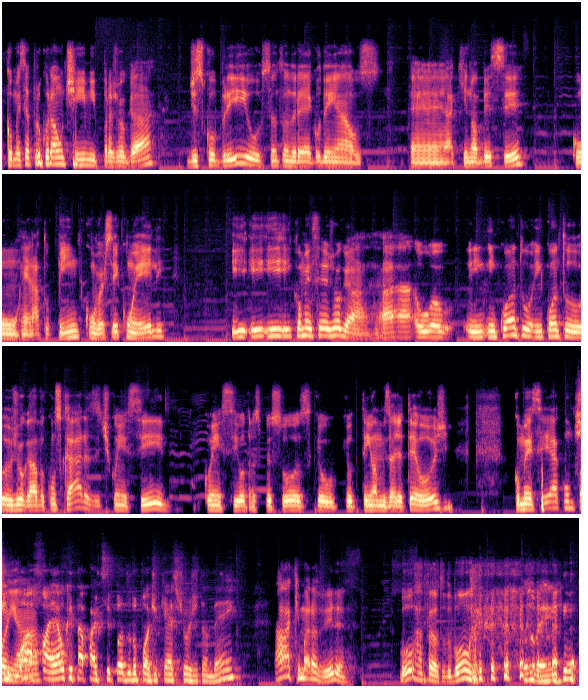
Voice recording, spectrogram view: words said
comecei a procurar um time para jogar. Descobri o Santo André Golden House é, aqui no ABC com o Renato Pim, conversei com ele e, e, e comecei a jogar. A, o, enquanto, enquanto eu jogava com os caras e te conheci, conheci outras pessoas que eu, que eu tenho amizade até hoje, comecei a acompanhar. Tipo o Rafael que está participando do podcast hoje também. Ah, que maravilha! Ô, Rafael, tudo bom? Tudo bem.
